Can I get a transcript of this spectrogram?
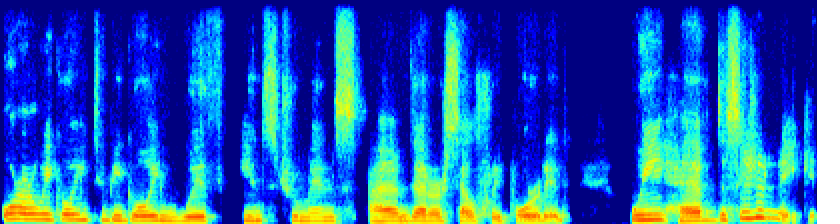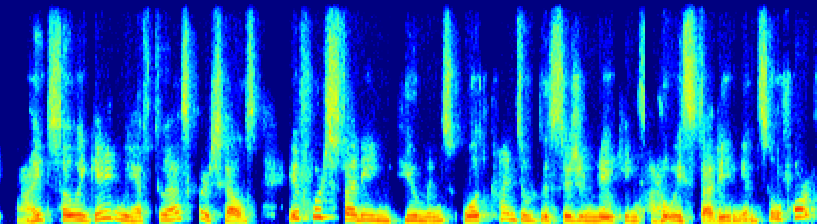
or are we going to be going with instruments um, that are self-reported? We have decision making, right? So again, we have to ask ourselves, if we're studying humans, what kinds of decision makings are we studying and so forth?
